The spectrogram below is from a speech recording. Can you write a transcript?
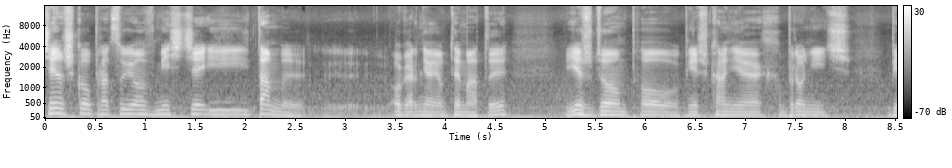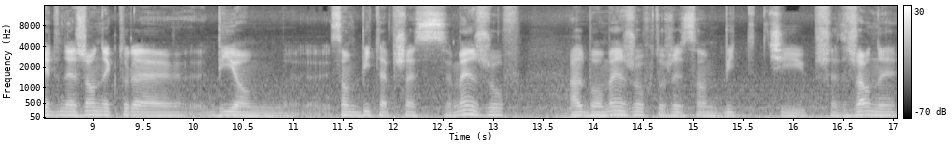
ciężko pracują w mieście i tam y, ogarniają tematy. Jeżdżą po mieszkaniach bronić biedne żony, które biją, y, są bite przez mężów, albo mężów, którzy są bici przez żony.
